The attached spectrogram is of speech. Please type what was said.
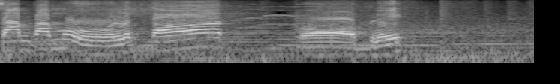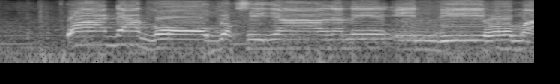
Sampah mulut tot. Goblok. Wadah goblok sinyalnya nih Indihome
